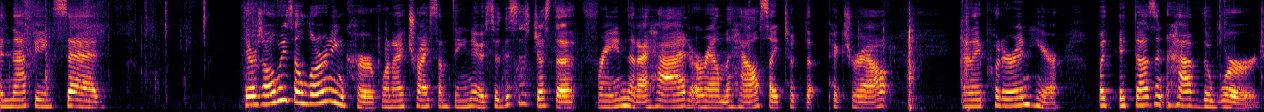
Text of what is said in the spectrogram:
And that being said, there's always a learning curve when I try something new. So this is just a frame that I had around the house. I took the picture out and I put her in here. But it doesn't have the word.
